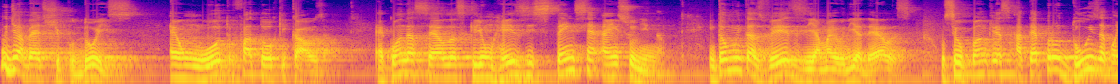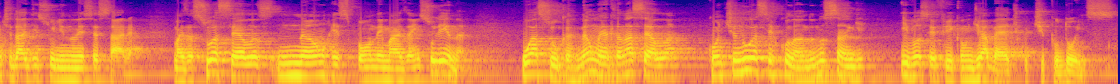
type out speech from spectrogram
No diabetes tipo 2, é um outro fator que causa. É quando as células criam resistência à insulina. Então, muitas vezes, e a maioria delas, o seu pâncreas até produz a quantidade de insulina necessária, mas as suas células não respondem mais à insulina. O açúcar não entra na célula, continua circulando no sangue e você fica um diabético tipo 2.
